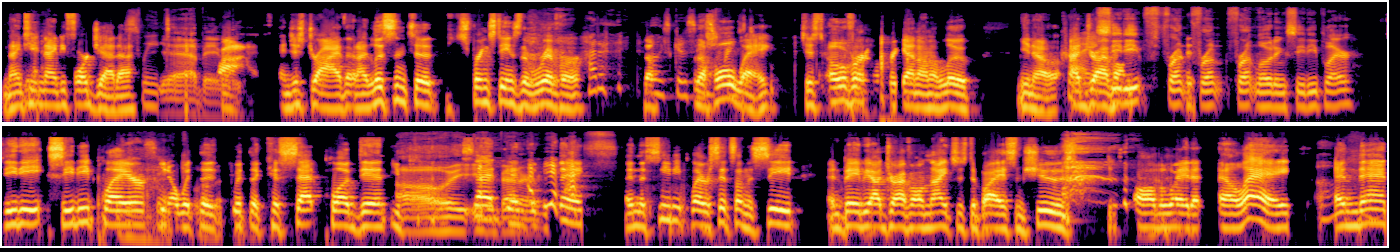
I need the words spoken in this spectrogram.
1994 Jetta, Sweet. yeah, baby. drive and just drive. And I listened to Springsteen's The River How did I the, know he's gonna say the whole way, just over and over again on a loop. You know, I drive on CD front front front loading CD player. CD CD player, you know, with the it. with the cassette plugged in. You Oh, put even better. into the thing, Yes. and the CD player sits on the seat. And baby, I drive all night just to buy some shoes, all the way to LA. Oh. And then,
